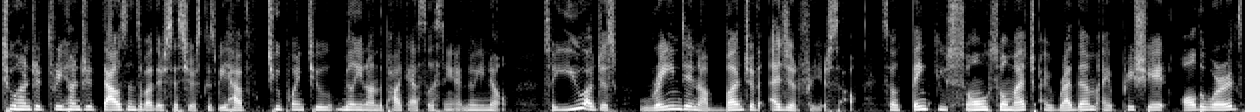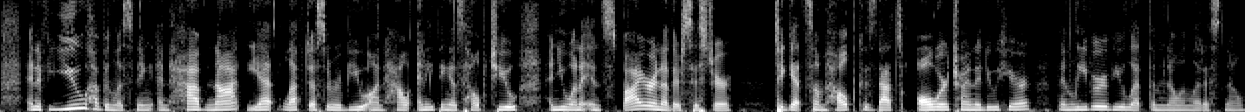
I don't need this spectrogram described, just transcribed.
200, 300, thousands of other sisters because we have 2.2 million on the podcast listening. I know you know. So you have just reined in a bunch of ajr for yourself. So thank you so, so much. I read them. I appreciate all the words. And if you have been listening and have not yet left us a review on how anything has helped you and you want to inspire another sister to get some help, because that's all we're trying to do here, then leave a review, let them know, and let us know.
